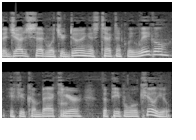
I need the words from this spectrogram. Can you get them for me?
the judge said, "What you're doing is technically legal. If you come back hmm. here, the people will kill you."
